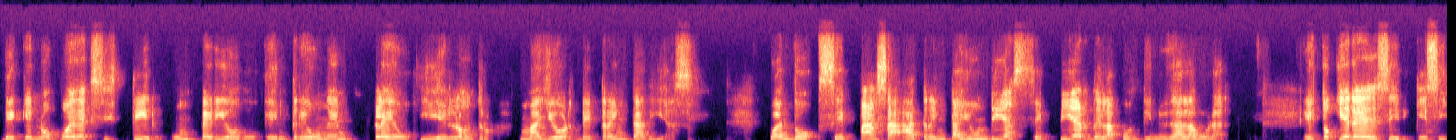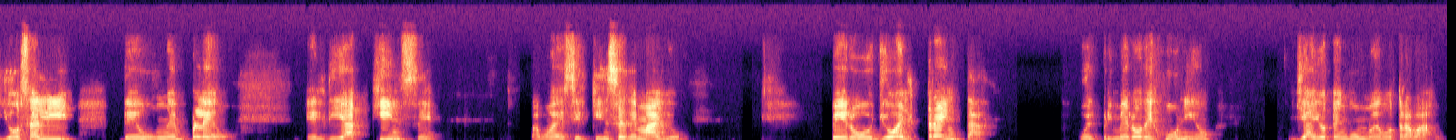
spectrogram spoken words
de que no puede existir un periodo entre un empleo y el otro mayor de 30 días. Cuando se pasa a 31 días, se pierde la continuidad laboral. Esto quiere decir que si yo salí de un empleo el día 15, vamos a decir 15 de mayo, pero yo el 30 o el primero de junio, ya yo tengo un nuevo trabajo.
